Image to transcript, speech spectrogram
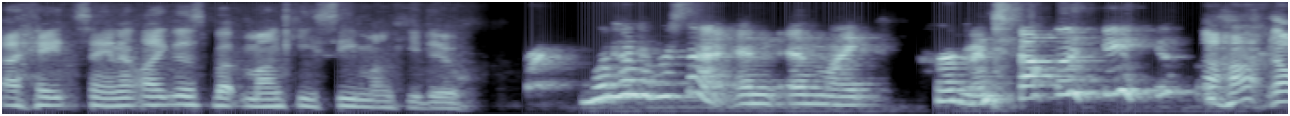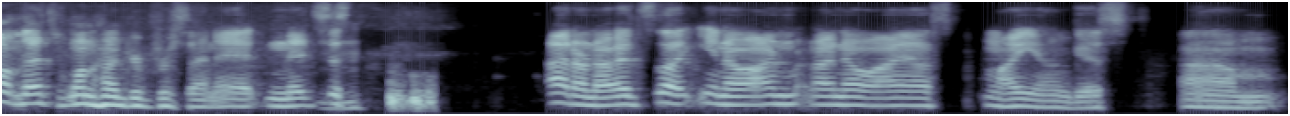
I hate saying it like this, but monkey see, monkey do. One hundred percent, and and like herd mentality. Uh-huh. No, that's 100% it. And it's just, Mm-hmm. I don't know. It's like, you know, I'm, I know I asked my youngest, um,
